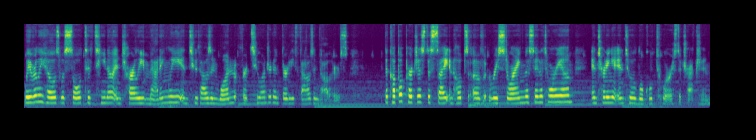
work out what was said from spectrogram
Waverly Hills was sold to Tina and Charlie Mattingly in 2001 for $230,000. The couple purchased the site in hopes of restoring the sanatorium and turning it into a local tourist attraction.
